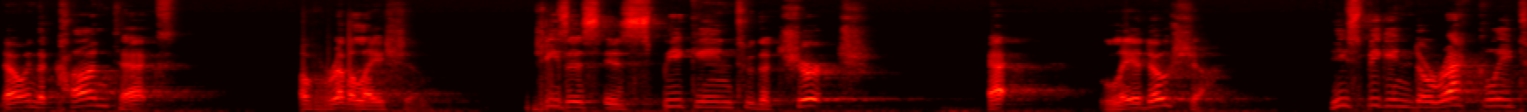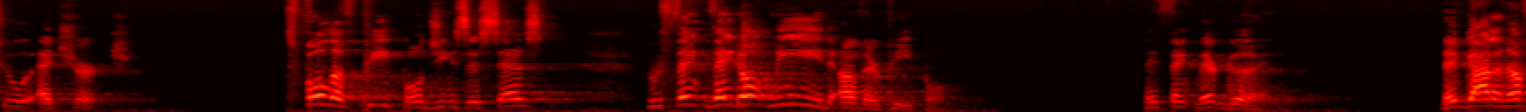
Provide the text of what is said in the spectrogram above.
Now, in the context of Revelation, Jesus is speaking to the church Laodicea. He's speaking directly to a church. It's full of people, Jesus says, who think they don't need other people. They think they're good. They've got enough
